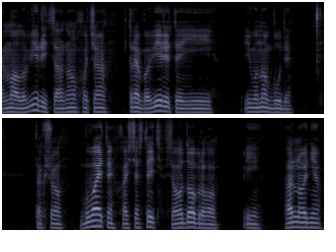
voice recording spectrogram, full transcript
мало віриться, ну хоча треба вірити і, і воно буде. Так що бувайте, хай щастить, всього доброго і Гарного дня!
